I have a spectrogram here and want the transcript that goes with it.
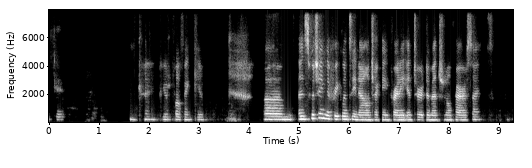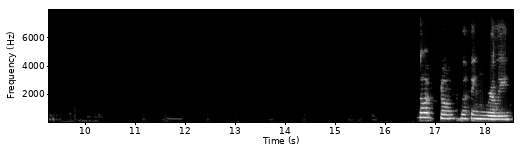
Okay. Okay, beautiful. Thank you. Um, and switching the frequency now and checking for any interdimensional parasites. Not, no, nothing really.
